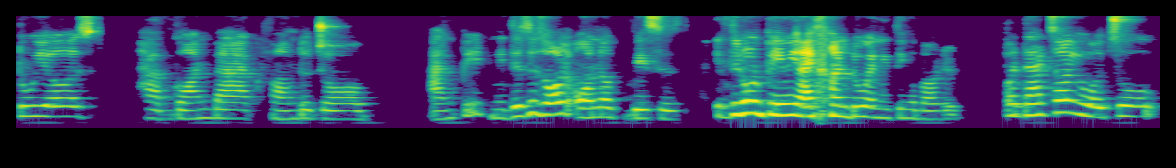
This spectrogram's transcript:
two years, have gone back, found a job, and paid me. This is all on a basis. If they don't pay me, I can't do anything about it. But that's how you also,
